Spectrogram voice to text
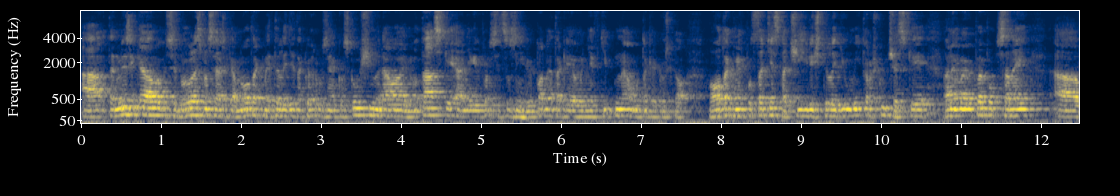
A ten mi říkal, že bavili jsme se a říkal, no tak my ty lidi takhle různě jako zkoušíme, dáváme jim otázky a někdy prostě co z nich vypadne, tak je hodně vtipné. A on tak jako říkal, no tak mi v podstatě stačí, když ty lidi umí trošku česky a nemají úplně popsaný a,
